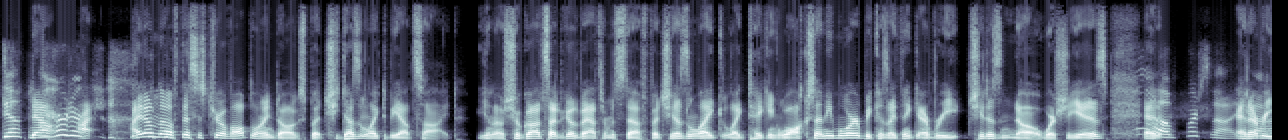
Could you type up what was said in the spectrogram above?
down. Now, I heard her. I, I don't know if this is true of all blind dogs, but she doesn't like to be outside. You know, she'll go outside to go to the bathroom and stuff, but she doesn't like like taking walks anymore because I think every she doesn't know where she is, and oh, of course not. and yeah. every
